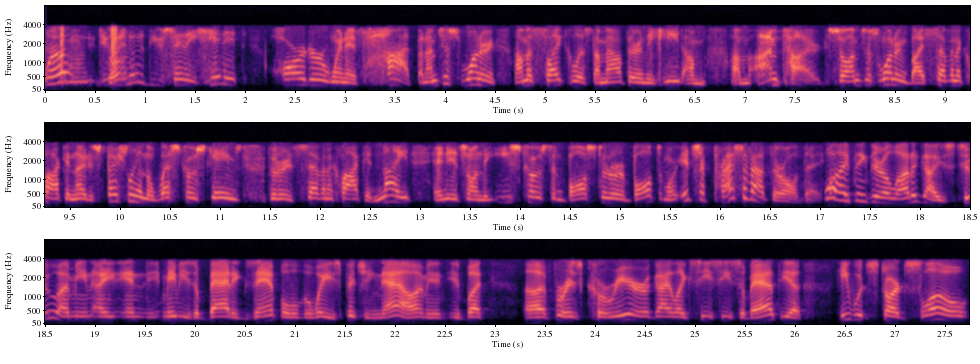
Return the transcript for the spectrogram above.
Well, I mean, do you, I know you say they hit it harder when it's hot, but I'm just wondering. I'm a cyclist. I'm out there in the heat. I'm I'm I'm tired. So I'm just wondering by seven o'clock at night, especially on the West Coast games that are at seven o'clock at night, and it's on the East Coast in Boston or in Baltimore. It's oppressive out there all day. Well, I think there are a lot of guys too. I mean, I, and maybe he's a bad example of the way he's pitching now. I mean, but uh, for his career, a guy like CC Sabathia, he would start slow,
